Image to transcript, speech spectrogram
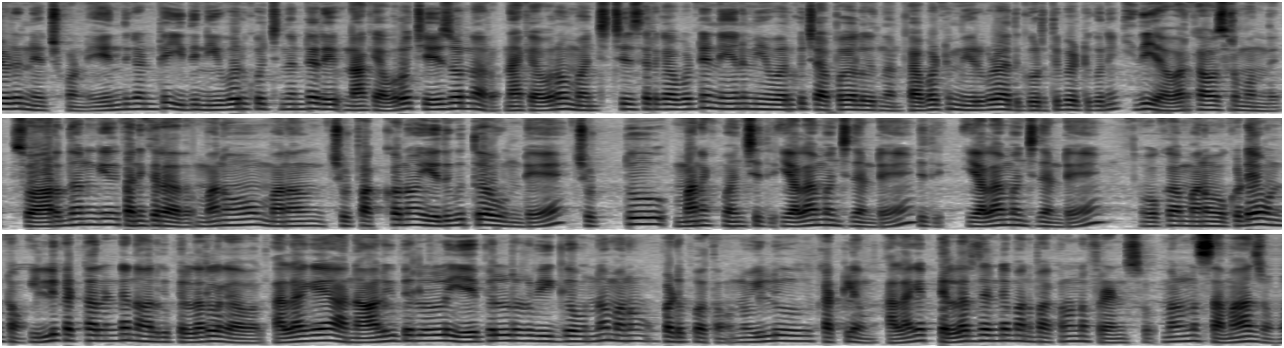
చేయడం నేర్చుకోండి. ఎందుకంటే ఇది నీ వరకు వచ్చిందంటే రేపు నాకు ఎవరో చేసి ఉన్నారు నాకు ఎవరో మంచి చేశారు కాబట్టి నేను మీ వరకు చెప్పగలుగుతున్నాను. కాబట్టి మీరు కూడా అది గుర్తుపెట్టుకుని ఇది ఎవరికి అవసరం ఉంది? స్వార్థానికి పనికిరాదు. మనం మనం చుట్టుపక్కన ఎదుగుతూ ఉంటే చుట్టూ మనకు మంచిది. ఎలా మంచిదంటే ఇది ఎలా మంచిదంటే ఒక మనం ఒకటే ఉంటాం. ఇల్లు కట్టాలంటే నాలుగు పిల్లర్లు కావాలి. అలాగే ఆ నాలుగు పిల్లర్లు ఏ పిల్లర్ వీక్గా ఉన్నా మనం పడిపోతాం. నువ్వు ఇల్లు కట్టలేము. అలాగే పిల్లర్స్ అంటే మన పక్కన ఉన్న ఫ్రెండ్స్ మన ఉన్న సమాజం.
